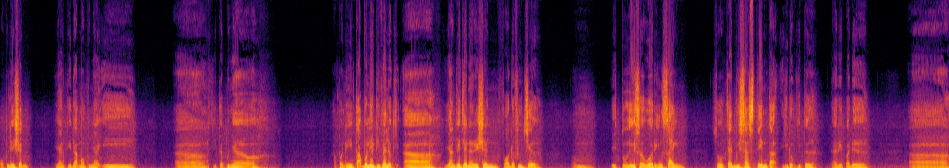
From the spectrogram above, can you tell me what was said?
population yang tidak mempunyai uh, kita punya uh, apa ni tak boleh develop uh, younger generation for the future um, itu is a worrying sign So can we sustain tak hidup kita daripada uh,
